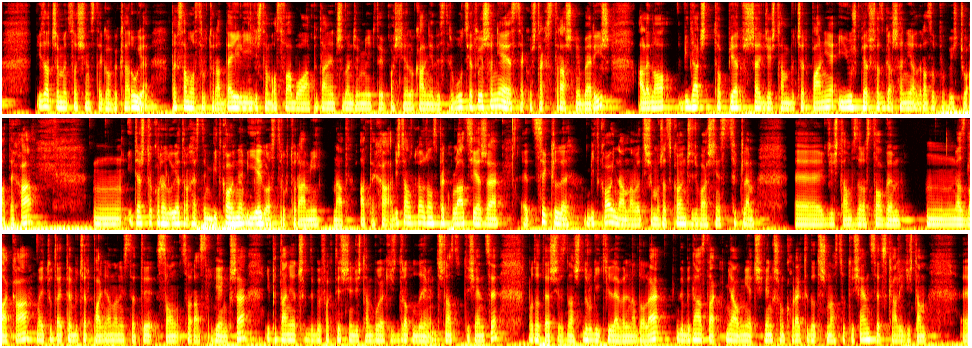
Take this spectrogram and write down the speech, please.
i zobaczymy co się z tego wyklaruje. Tak samo struktura daily gdzieś tam osłabła. Pytanie czy będziemy mieli tutaj właśnie lokalnie dystrybucję. Tu jeszcze nie jest jakoś tak strasznie bearish, ale no widać to pierwsze gdzieś tam wyczerpanie i już pierwsze zgaszenie od razu po wyjściu ATH. Mm, I też to koreluje trochę z tym Bitcoinem i jego strukturami nad ATH. Gdzieś tam krążą spekulacje, że cykl Bitcoina nawet się może skończyć właśnie z cyklem gdzieś tam wzrostowym mm, Nasdaqa. No i tutaj te wyczerpania, no niestety są coraz większe. I pytanie, czy gdyby faktycznie gdzieś tam był jakiś drop wiem, 13 tysięcy, bo to też jest nasz drugi key level na dole. Gdyby Nasdaq miał mieć większą korektę do 13 tysięcy w skali gdzieś tam e,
